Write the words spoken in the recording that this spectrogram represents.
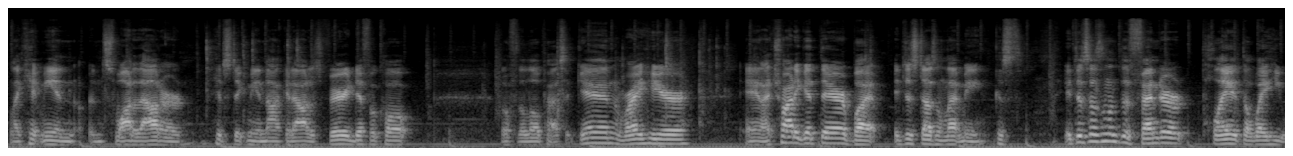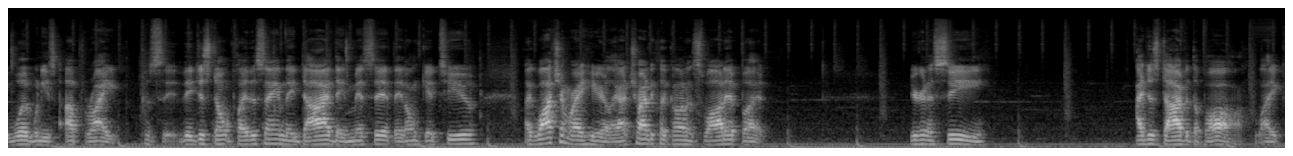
like hit me and, and swat it out or hit stick me and knock it out. It's very difficult. Go for the low pass again, right here. And I try to get there, but it just doesn't let me because it just doesn't let the defender play it the way he would when he's upright because they just don't play the same. They dive, they miss it, they don't get to you. Like watch him right here. Like I tried to click on and swat it, but you're gonna see I just dive at the ball. Like,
